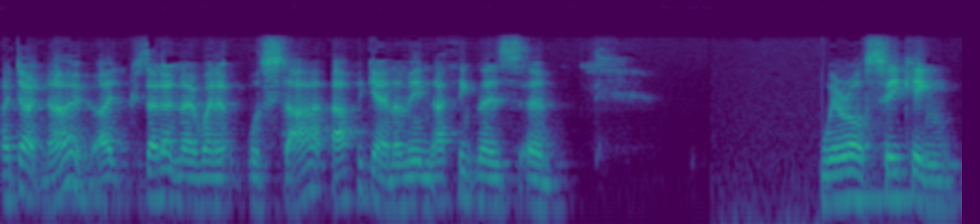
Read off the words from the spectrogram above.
I don't, I know because I, don't know when it will start up again. I mean, I think there's a, we're all seeking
